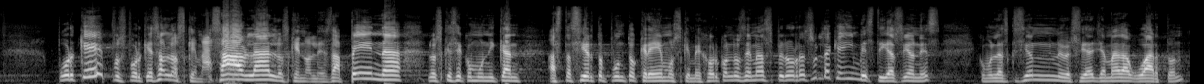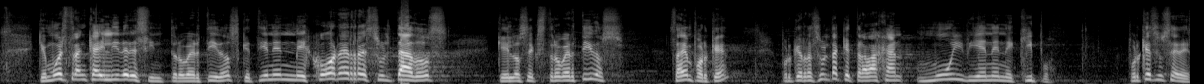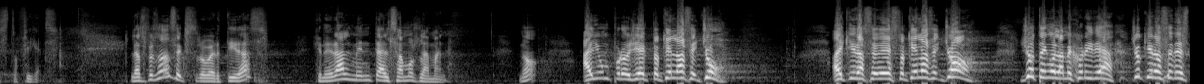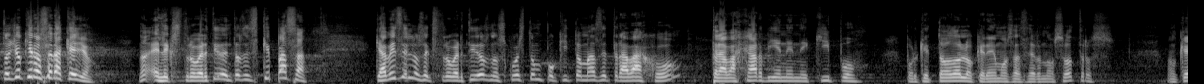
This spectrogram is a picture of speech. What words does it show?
¿Por qué? Pues porque son los que más hablan, los que no les da pena, los que se comunican hasta cierto punto creemos que mejor con los demás, pero resulta que hay investigaciones, como las que hicieron en una universidad llamada Wharton, que muestran que hay líderes introvertidos que tienen mejores resultados que los extrovertidos. ¿Saben por qué? Porque resulta que trabajan muy bien en equipo. ¿Por qué sucede esto? Fíjense. Las personas extrovertidas generalmente alzamos la mano, ¿no? Hay un proyecto, ¿quién lo hace? Yo. Hay que ir a hacer esto, ¿quién lo hace? Yo. Yo tengo la mejor idea, yo quiero hacer esto, yo quiero hacer aquello. El extrovertido. Entonces, ¿qué pasa? Que a veces los extrovertidos nos cuesta un poquito más de trabajo trabajar bien en equipo, porque todo lo queremos hacer nosotros. ¿Ok?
